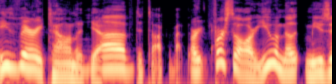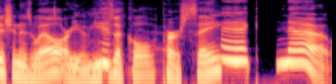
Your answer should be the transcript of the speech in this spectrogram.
He's very talented guy. love to talk about this. Are, first of all, are you a mu- musician as well? Are you a musical person? Heck no.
